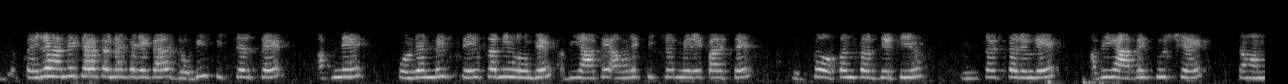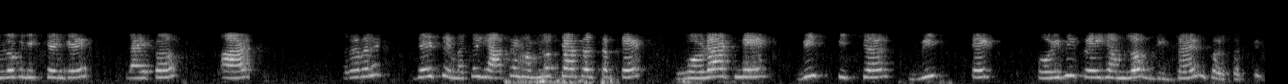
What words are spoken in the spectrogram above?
पहले हमें क्या करना पड़ेगा? जो भी पिक्चर है अपने फोल्डर में सेव करने होंगे। अभी यहाँ पे और एक पिक्चर मेरे पास है, उसको ओपन कर देती हूँ। इंसर्ट करेंगे। अभी यहाँ पे कुछ है तो हम लोग लिखेंगे लाइक आर्ट बराबर है? जैसे मतलब यहाँ पे हम लोग क्या कर सकते हैं? वर्ड आर्ट में विथ पिक्चर विथ टेक्स्ट कोई भी पेज हम लोग डिज़ाइन कर सकते हैं।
